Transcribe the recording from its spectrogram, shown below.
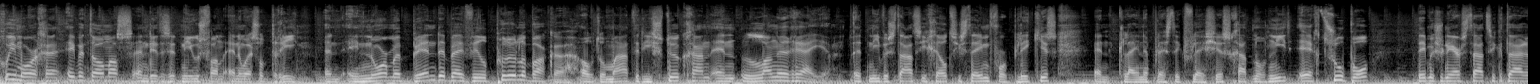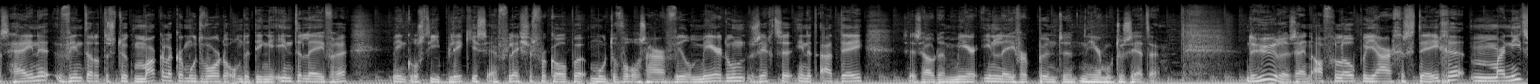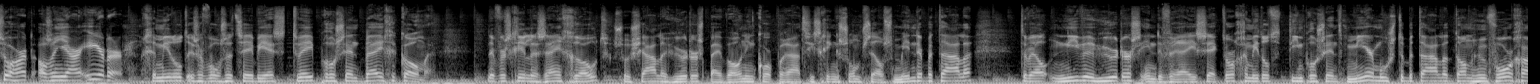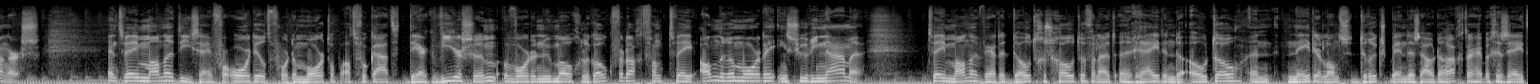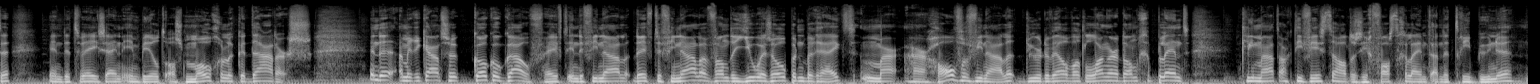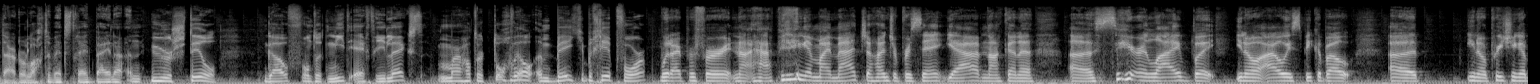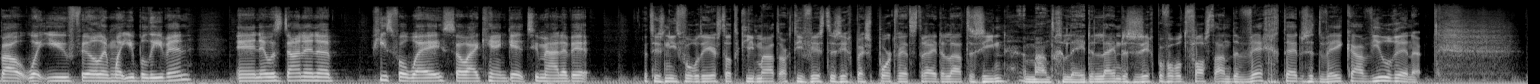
Goedemorgen, ik ben Thomas en dit is het nieuws van NOS op 3. Een enorme bende bij veel prullenbakken, automaten die stuk gaan en lange rijen. Het nieuwe statiegeldsysteem voor blikjes en kleine plastic flesjes gaat nog niet echt soepel. Demissionair staatssecretaris Heijnen vindt dat het een stuk makkelijker moet worden om de dingen in te leveren. Winkels die blikjes en flesjes verkopen moeten volgens haar veel meer doen, zegt ze in het AD. Ze zouden meer inleverpunten neer moeten zetten. De huren zijn afgelopen jaar gestegen, maar niet zo hard als een jaar eerder. Gemiddeld is er volgens het CBS 2% bijgekomen. De verschillen zijn groot. Sociale huurders bij woningcorporaties gingen soms zelfs minder betalen. Terwijl nieuwe huurders in de vrije sector gemiddeld 10% meer moesten betalen dan hun voorgangers. En twee mannen die zijn veroordeeld voor de moord op advocaat Dirk Wiersum... worden nu mogelijk ook verdacht van twee andere moorden in Suriname. Twee mannen werden doodgeschoten vanuit een rijdende auto. Een Nederlandse drugsbende zou erachter hebben gezeten. En de twee zijn in beeld als mogelijke daders. En de Amerikaanse Coco Gauff heeft, in de, finale, heeft de finale van de US Open bereikt. Maar haar halve finale duurde wel wat langer dan gepland. Klimaatactivisten hadden zich vastgelijmd aan de tribune. Daardoor lag de wedstrijd bijna een uur stil. Gauff vond het niet echt relaxed, maar had er toch wel een beetje begrip voor. Would I prefer it not happening in my match? 100%. Yeah, I'm not gonna uh, sit here and lie, but you know, I always speak about, uh, you know, preaching about what you feel and what you believe in, and it was done in a peaceful way, so I can't get too mad of it. Het is niet voor het eerst dat klimaatactivisten zich bij sportwedstrijden laten zien. Een maand geleden lijmden ze zich bijvoorbeeld vast aan de weg tijdens het WK wielrennen.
